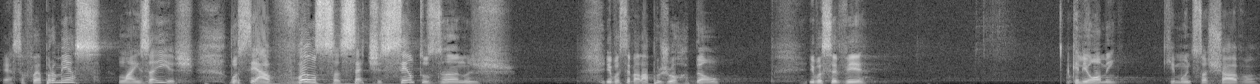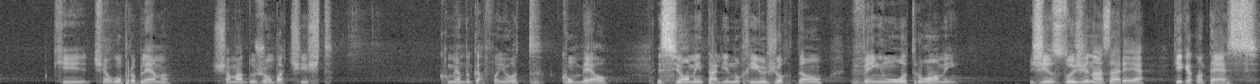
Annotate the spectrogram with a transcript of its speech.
Essa foi a promessa, lá em Isaías. Você avança 700 anos e você vai lá para o Jordão e você vê aquele homem que muitos achavam que tinha algum problema, chamado João Batista, comendo gafanhoto com mel. Esse homem está ali no Rio Jordão, vem um outro homem, Jesus de Nazaré. O que, que acontece?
